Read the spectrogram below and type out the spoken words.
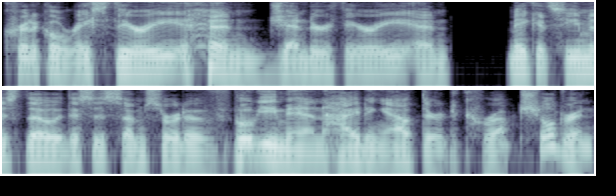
critical race theory and gender theory and make it seem as though this is some sort of boogeyman hiding out there to corrupt children,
